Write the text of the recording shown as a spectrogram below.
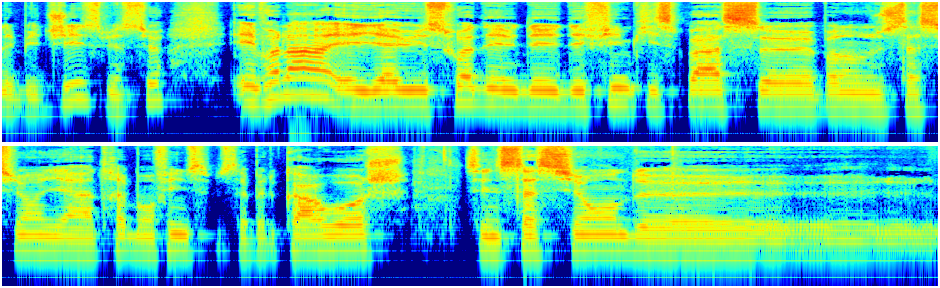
les Bee Gees, bien sûr. Et voilà, et il y a eu soit des, des, des films qui se passent euh, pendant une station, il y a un très bon film qui s'appelle Car Wash, c'est une station de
